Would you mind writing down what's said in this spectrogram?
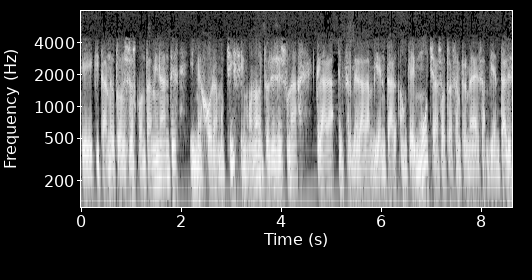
eh, quitando todos esos contaminantes y mejora muchísimo, ¿no? Entonces es una clara enfermedad ambiental, aunque hay muchas otras enfermedades ambientales.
